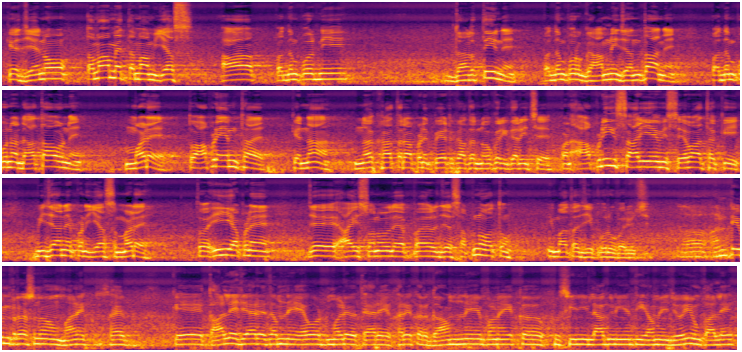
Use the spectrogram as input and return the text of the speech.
કે જેનો તમામે તમામ યશ આ પદમપુરની ધરતીને, પદમપુર ગામની જનતાને પદમપુરના દાતાઓને મળે, તો આપણે એમ થાય કે ના, ન ખાતર આપણે પેટ ખાતર નોકરી કરી છે, પણ આપણી સારી એવી સેવા થકી બીજાને પણ યશ મળે. તો એ આપણે જે આઈ સોનલે પર જે સપનું હતું એ માતાજી પૂરું કર્યું છે. અંતિમ પ્રશ્ન માણેક સાહેબ કે કાલે જ્યારે તમને એવોર્ડ મળ્યો ત્યારે ખરેખર ગામને પણ એક ખુશીની લાગણી હતી. અમે જોયું કાલે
